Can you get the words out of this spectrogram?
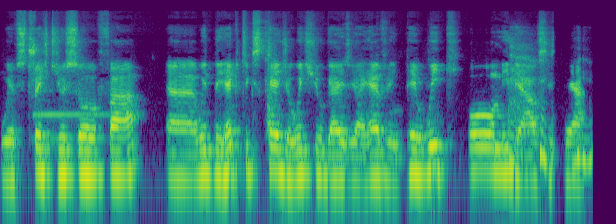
we have stretched you so far uh, with the hectic schedule which you guys are having per week or media houses there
